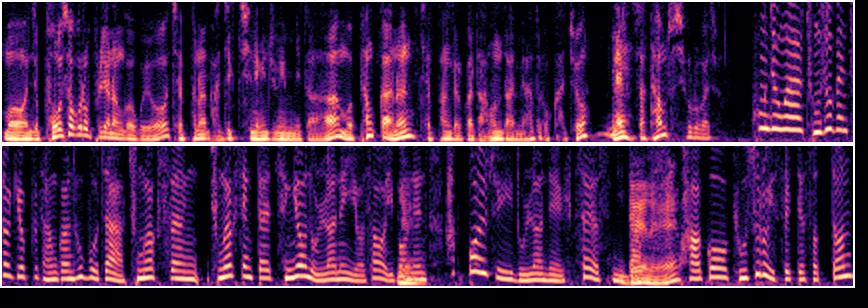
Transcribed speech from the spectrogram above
뭐 이제 보석으로 풀려난 거고요. 재판은 아직 진행 중입니다. 뭐 평가는 재판 결과 나온 다음에 하도록 하죠. 네. 자, 다음 소식으로 가죠. 홍종학 중소벤처기업부 장관 후보자 중학생 중학생 딸 증여 논란에 이어서 이번엔 네. 학벌주의 논란에 휩싸였습니다. 네네. 과거 교수로 있을 때 썼던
